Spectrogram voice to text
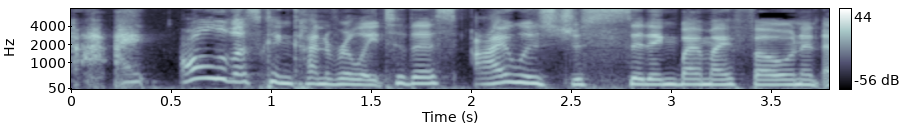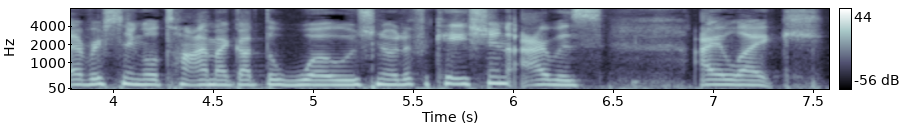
I, all of us can kind of relate to this. I was just sitting by my phone, and every single time I got the Woj notification, I was, I like,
